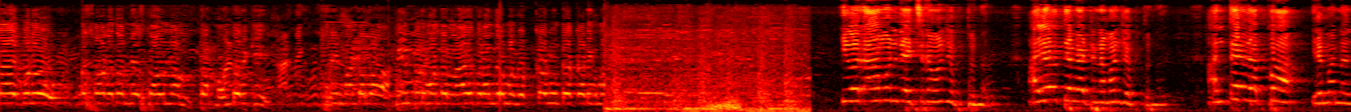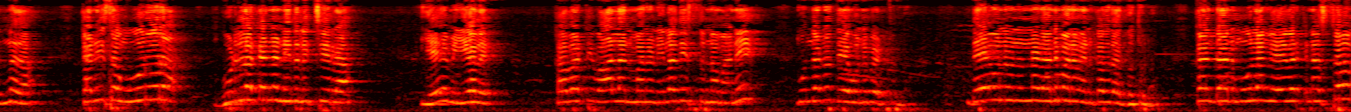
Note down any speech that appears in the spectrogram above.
నాయకులు స్వాగతం చేస్తా ఉన్నాం. అందరికి శ్రీ మండల దీంపూర్ మండల నాయకులందరూ మేము ఎక్కడ ఉంటే అక్కడికి ఇవ రాముని తెచ్చినామని చెప్తున్నారు. అయోధ్య పెట్టినామని చెప్తున్నారు. అంతే తప్ప ఏమన్నా ఉన్నదా? కనీసం ఊరూరా గుడిలకైనా నిధులు ఇచ్చిర్రా? ఏమి ఇయ్యలే. కాబట్టి వాళ్ళని మనం నిలదీస్తున్నామని ముందట దేవుని పెడుతున్నాం. దేవుని ఉన్నాడని మనం వెనకకు తగ్గుతున్నాం. కానీ దాని మూలంగా ఎవరికి నష్టం?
